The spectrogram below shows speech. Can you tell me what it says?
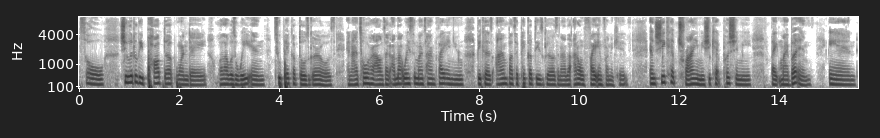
So she literally popped up one day while I was waiting to pick up those girls. And I told her, I was like, I'm not wasting my time fighting you because I'm about to pick up these girls and I, I don't fight in front of kids. And she kept trying me. She kept pushing me like my buttons. And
